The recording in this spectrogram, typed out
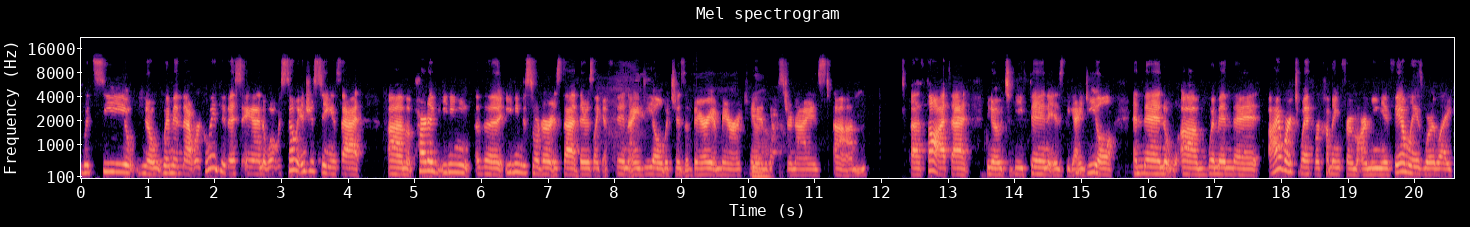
would see you know women that were going through this, and what was so interesting is that um, part of eating the eating disorder is that there's like a thin ideal, which is a very American, yeah. westernized um, uh, thought that you know to be thin is the ideal. And then um, women that I worked with were coming from Armenian families where like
